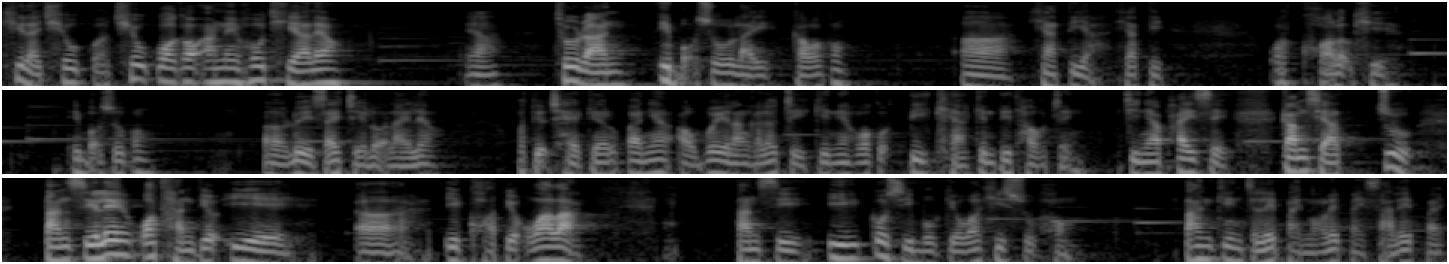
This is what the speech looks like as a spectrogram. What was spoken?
起来唱歌唱歌到安尼好听了呀突然一部书来甲我讲啊兄弟啊兄弟我看落去一部书讲呃你会使坐落来了我着车叫老板娘后尾人甲你坐紧了我搁伫徛紧伫头前真正歹势感谢主但是咧我趁着伊诶呃伊看着我啦但是伊佫是无叫我去书房等紧一礼拜两礼拜三礼拜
